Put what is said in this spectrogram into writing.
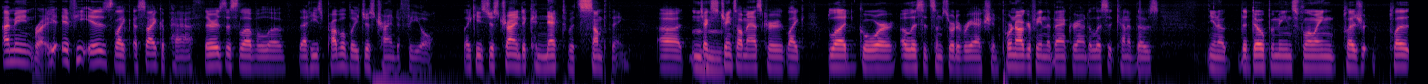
I mean, Right. if he is like a psychopath, there is this level of that he's probably just trying to feel, like he's just trying to connect with something. Uh, Texas Mhm. Chainsaw Massacre, like blood, gore, elicit some sort of reaction. Pornography in the background elicit kind of those, you know, the dopamine's flowing, pleasure, ple-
